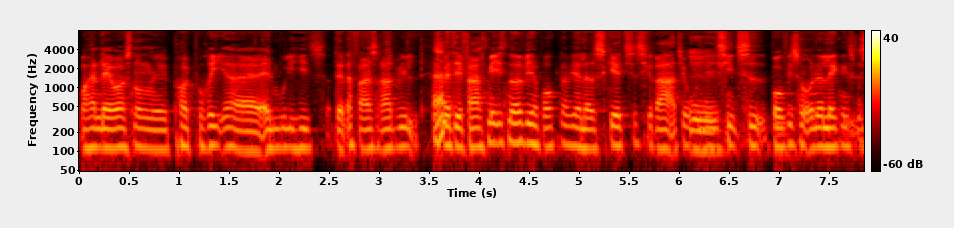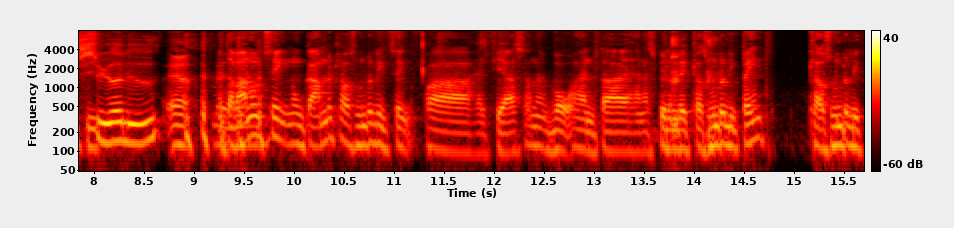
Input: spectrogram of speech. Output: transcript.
Hvor han laver sådan nogle øh, potpourrier af alle mulige hits. Og den er faktisk ret vild. Ja. Men det er faktisk mest noget, vi har brugt, når vi har lavet sketches i radioen mm. i sin tid. Brugte vi som underlægningsmusik. Syrede lyde. Ja, men, Der var nogle ting, nogle gamle Claus Hunderlich ting fra 70'erne, hvor han, der, han har spillet med Claus Hunderlich Band, Claus Hunderlich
